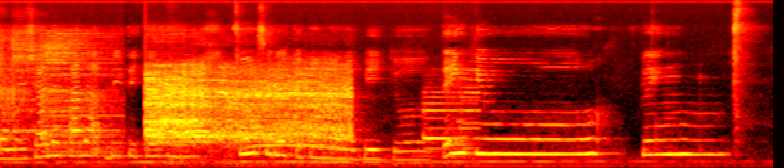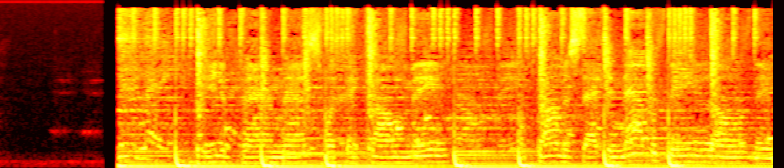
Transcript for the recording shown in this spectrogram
to my channel para susunod ko pa mga video. Thank you! Bling! That's what they call me. I promise that you'll never be lonely.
